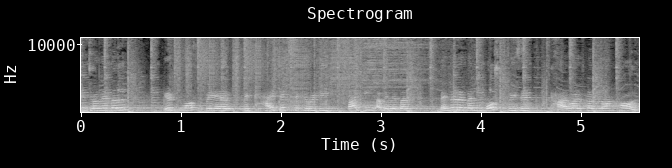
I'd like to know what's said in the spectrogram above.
enjoyable it most fair with high tech security parking available memorable most visit Dharwad lawn hall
